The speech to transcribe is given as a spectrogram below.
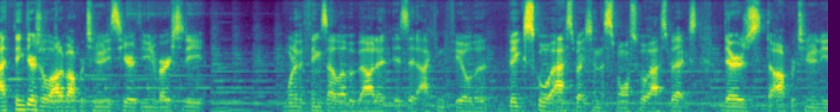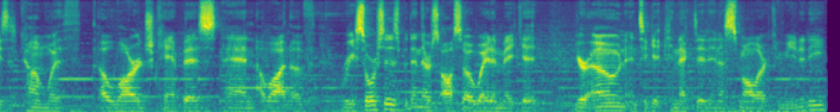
I think there's a lot of opportunities here at the university. One of the things I love about it is that I can feel the big school aspects and the small school aspects. There's the opportunities that come with a large campus and a lot of resources, but then there's also a way to make it your own and to get connected in a smaller community.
